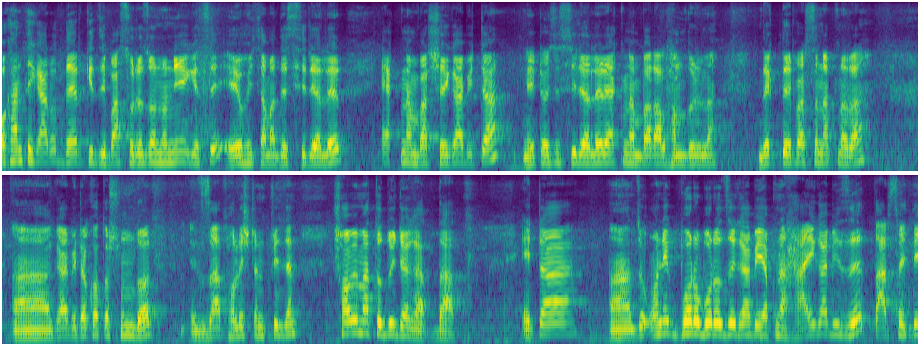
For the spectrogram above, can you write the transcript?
ওখান থেকে আরও দেড় কেজি বাছরের জন্য নিয়ে গেছে। এই হয়েছে আমাদের সিরিয়ালের এক নাম্বার সেই গাবিটা। এটা হচ্ছে সিরিয়ালের এক নাম্বার, আলহামদুলিল্লাহ। দেখতেই পাচ্ছেন আপনারা গাবিটা কত সুন্দর। জাত হলিস্টান ফ্রিজেন সবে মাত্র দুইটা দাঁত। এটা যে অনেক বড় বড় যে গাবি আপনার হাই গাবি যে, তার চাইতে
